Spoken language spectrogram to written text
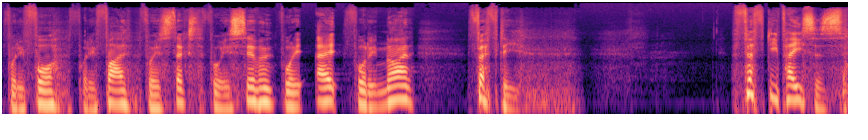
44, 45, 46, 47, 48, 49, 50. 50 paces.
